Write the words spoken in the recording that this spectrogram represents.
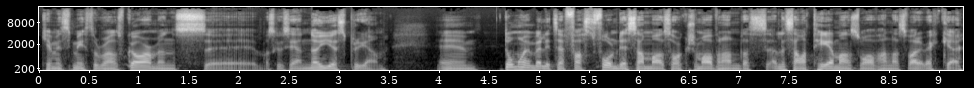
Kevin Smith och Ralph Garmans, eh, vad ska vi säga, nöjesprogram. Eh, de har en väldigt så här, fast form, det är samma saker som avhandlas, eller samma teman som avhandlas varje vecka.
